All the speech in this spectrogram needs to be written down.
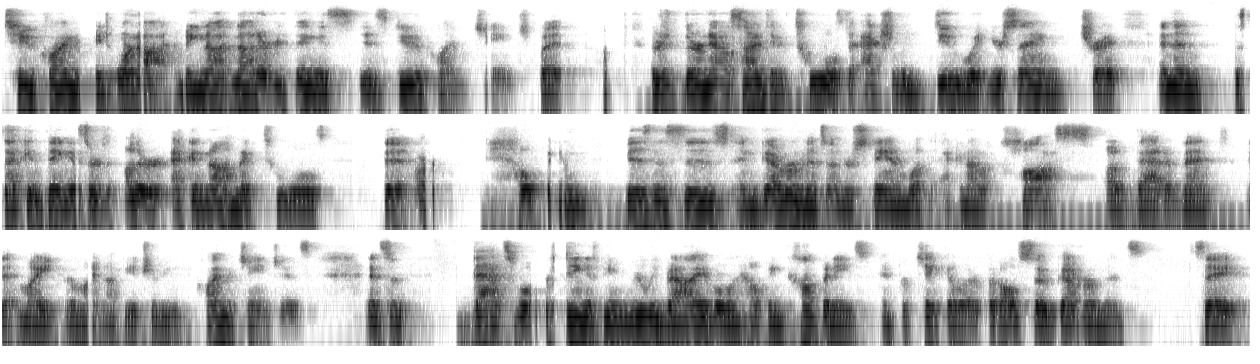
to climate change or not. I mean, not not everything is is due to climate change, but there's, there are now scientific tools to actually do what you're saying, Trey. And then the second thing is there's other economic tools that are helping businesses and governments understand what the economic costs of that event that might or might not be attributed to climate change is. And so that's what we're seeing as being really valuable in helping companies in particular, but also governments say,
